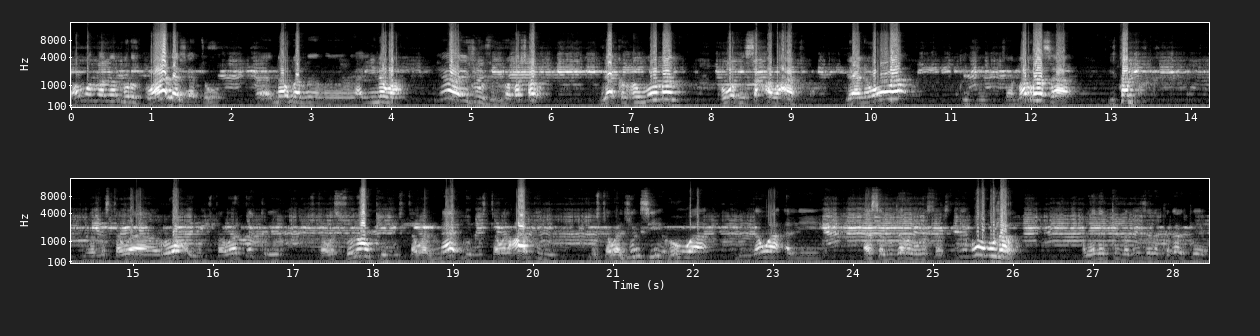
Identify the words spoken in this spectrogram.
عمر من المرض ولا جاته نوبة من أي نوع لا يجوز هو بشر لكن عموما هو في صحة وعافية. لأنه هو تمرس يطبق المستوى الروحي والمستوى الفكري المستوى السلوكي المستوى المادي المستوى العاطفي المستوى الجنسي هو من النوع اللي أسأل مجرد ونستسلم هو مجرد. ولهذا الكلمة دي كذلك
